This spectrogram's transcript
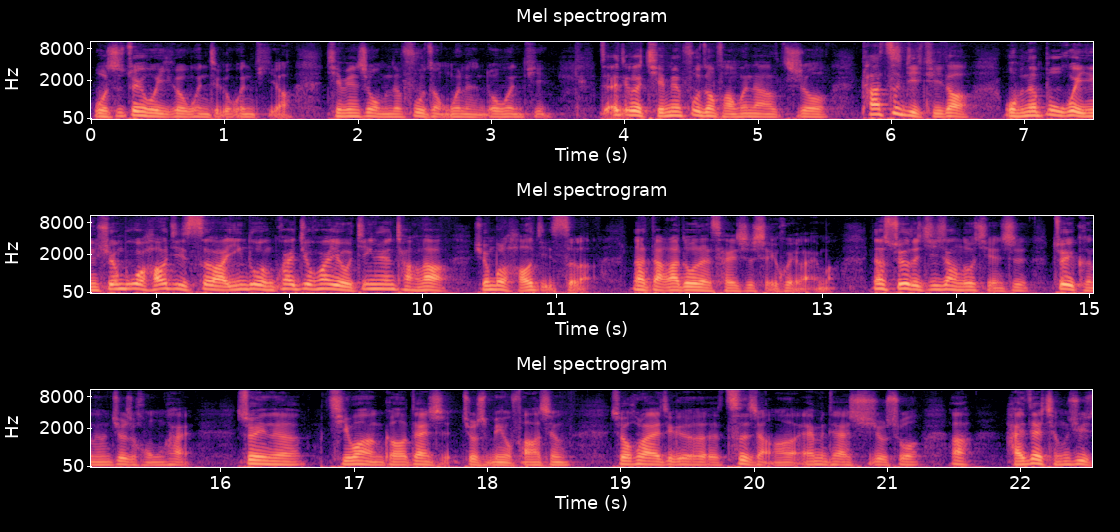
我是最后一个问这个问题啊。前面是我们的副总问了很多问题，在这个前面副总访问他的时候，他自己提到我们的部会已经宣布过好几次了，印度很快就会有晶圆厂了，宣布了好几次了。那大家都在猜是谁会来嘛？那所有的迹象都显示最可能就是红海，所以呢期望很高，但是就是没有发生。所以后来这个次长啊，Amitesh 就说啊。还在程序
